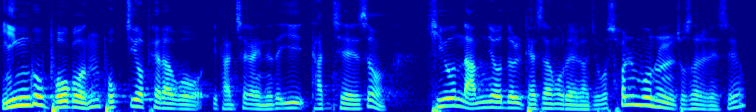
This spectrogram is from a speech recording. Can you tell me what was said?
인구 보건 복지협회라고 이 단체가 있는데 이 단체에서 기혼 남녀들 대상으로 해가지고 설문을 조사를 했어요.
